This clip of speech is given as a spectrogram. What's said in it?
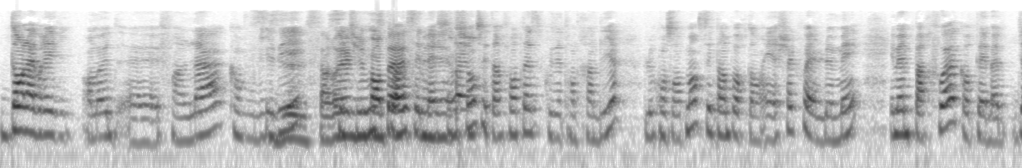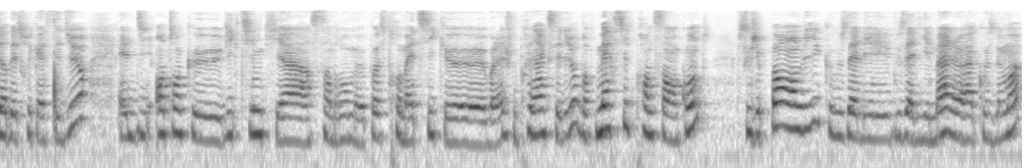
Dans la vraie vie. En mode, enfin là, quand vous lisez, c'est une fantasme, c'est de la fiction, ouais. c'est un fantasme que vous êtes en train de lire. Le consentement, c'est important. Et à chaque fois, elle le met. Et même parfois, quand elle va dire des trucs assez durs, elle dit en tant que victime qui a un syndrome post-traumatique, euh, voilà, je vous préviens que c'est dur. Donc merci de prendre ça en compte. Parce que j'ai pas envie que vous, allez, vous alliez mal à cause de moi.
